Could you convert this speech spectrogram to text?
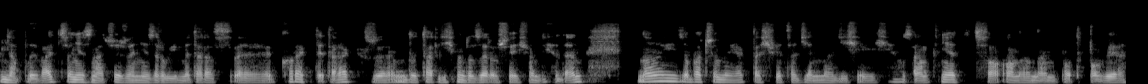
napływać, co nie znaczy, że nie zrobimy teraz e, korekty, tak? Że dotarliśmy do 0,61. No i zobaczymy, jak ta świeca dzienna dzisiaj się zamknie, co ona nam podpowie,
